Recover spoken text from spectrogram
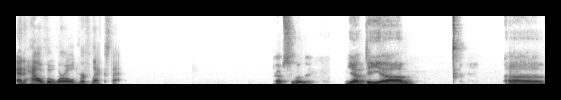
and how the world reflects that. Absolutely. Yeah, the um uh,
